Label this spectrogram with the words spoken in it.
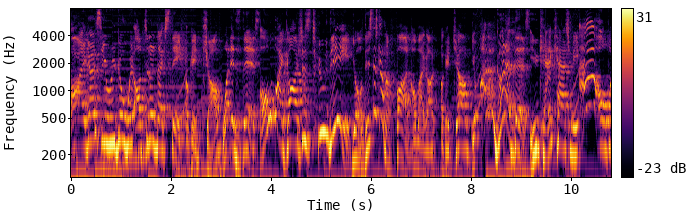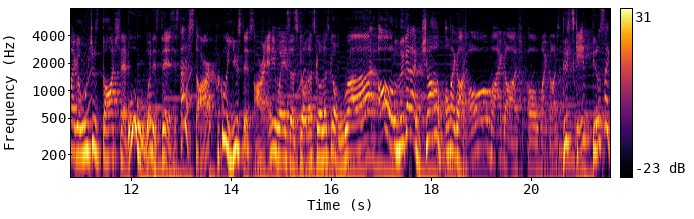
All right, guys, here we go. We're on to the next stage. Okay, jump. What is this? Oh my gosh, it's 2D. Yo, this is kind of fun. Oh my gosh. Okay, jump. Yo, I'm good at this. You can't catch me. Ah! Oh my god, we just dodged it. Ooh, what is this? Is that a star? How can we use this? All right, anyways, let's go, let's go, let's go. Run. Oh, look at that jump. Oh my gosh. Oh my gosh. Oh my gosh. This game feels like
